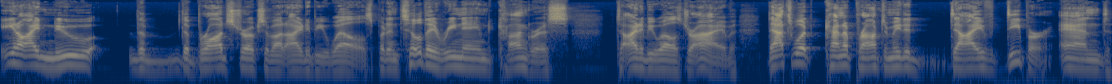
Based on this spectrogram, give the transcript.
You know, I knew the the broad strokes about Ida B. Wells, but until they renamed Congress to Ida B. Wells Drive, that's what kind of prompted me to dive deeper. And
